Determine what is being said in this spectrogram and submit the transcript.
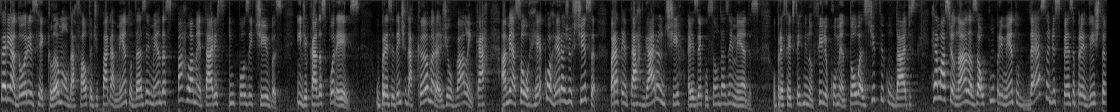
Vereadores reclamam da falta de pagamento das emendas parlamentares impositivas, indicadas por eles. O presidente da Câmara, Gilvar Alencar, ameaçou recorrer à Justiça para tentar garantir a execução das emendas. O prefeito Firmino Filho comentou as dificuldades relacionadas ao cumprimento dessa despesa prevista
